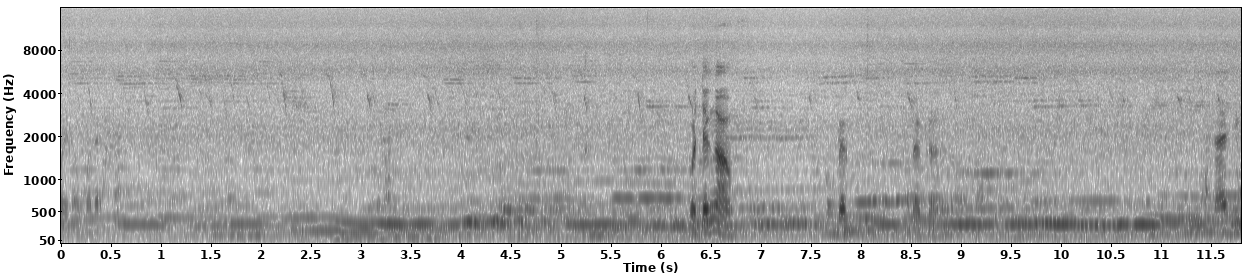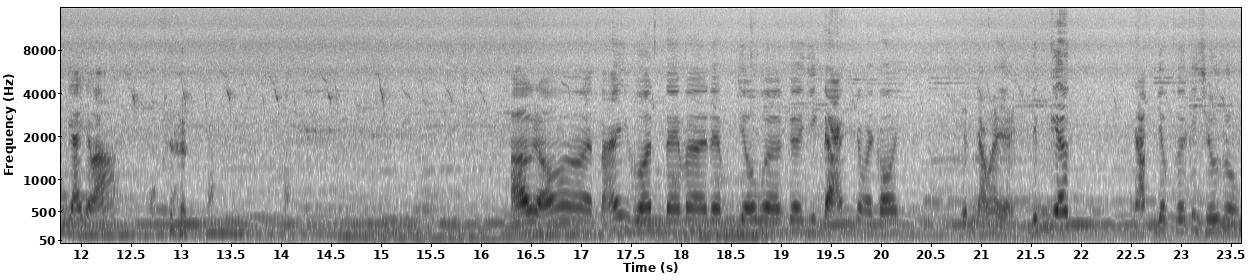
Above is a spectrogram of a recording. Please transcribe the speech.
quay đầu qua đây. Có trứng không? Con đực được rồi đây trứng giá cho bá ờ đó nãy quên đem đem vô cái viên đạn cho mày coi. Dính giống hay vậy? Dính cái ức ngập vô cái xương luôn.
